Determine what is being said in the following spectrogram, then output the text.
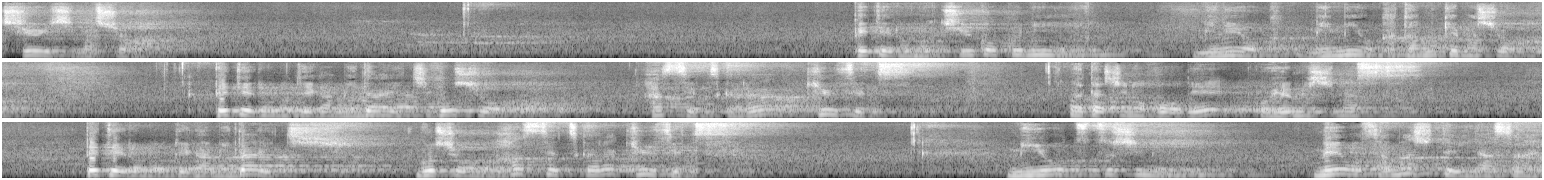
注意しましょう。ペテロの忠告に耳を耳を傾けましょう。ペテロの手紙第1 5章8節から9節。私の方でお読みします。ペテロの手紙第15章の8節から9節。身を慎み目を覚ましていなさい。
